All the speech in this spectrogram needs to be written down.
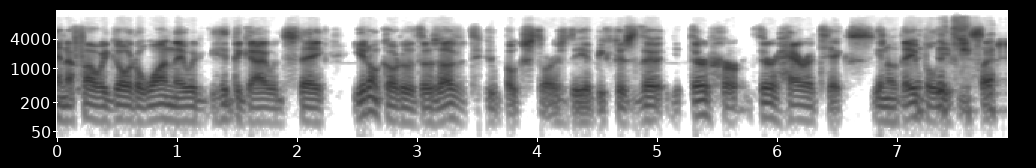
And if I would go to one, they would the guy would say, "You don't go to those other two bookstores, do you? Because they're they're her, they're heretics. You know, they believe in such."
